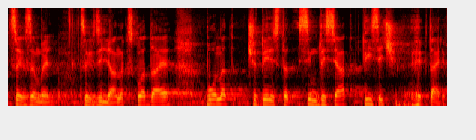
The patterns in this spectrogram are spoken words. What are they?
цих земель, цих ділянок складає понад 470 тисяч гектарів.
